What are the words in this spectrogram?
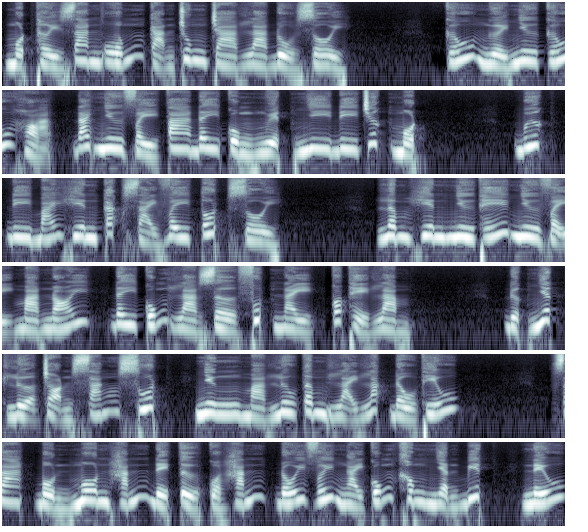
một thời gian uống cạn chung trà là đủ rồi. Cứu người như cứu hỏa, đã như vậy ta đây cùng Nguyệt Nhi đi trước một. Bước đi bái hiên các giải vây tốt rồi. Lâm Hiên như thế như vậy mà nói, đây cũng là giờ phút này có thể làm. Được nhất lựa chọn sáng suốt, nhưng mà lưu tâm lại lắc đầu thiếu. Ra bổn môn hắn đệ tử của hắn đối với ngài cũng không nhận biết, nếu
